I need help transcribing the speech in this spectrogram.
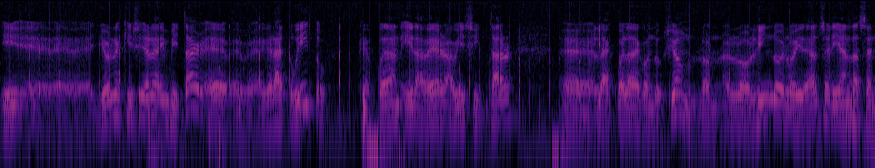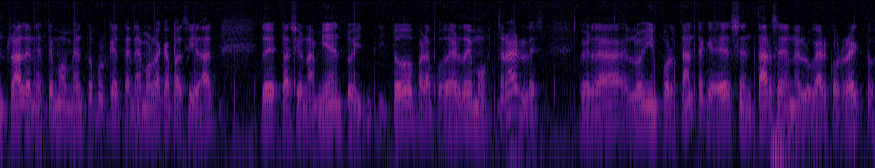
Y eh, yo les quisiera invitar, eh, eh, gratuito, que puedan ir a ver, a visitar eh, la escuela de conducción. Lo, lo lindo y lo ideal sería en la central en este momento porque tenemos la capacidad de estacionamiento y, y todo para poder demostrarles, ¿verdad? Lo importante que es sentarse en el lugar correcto,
